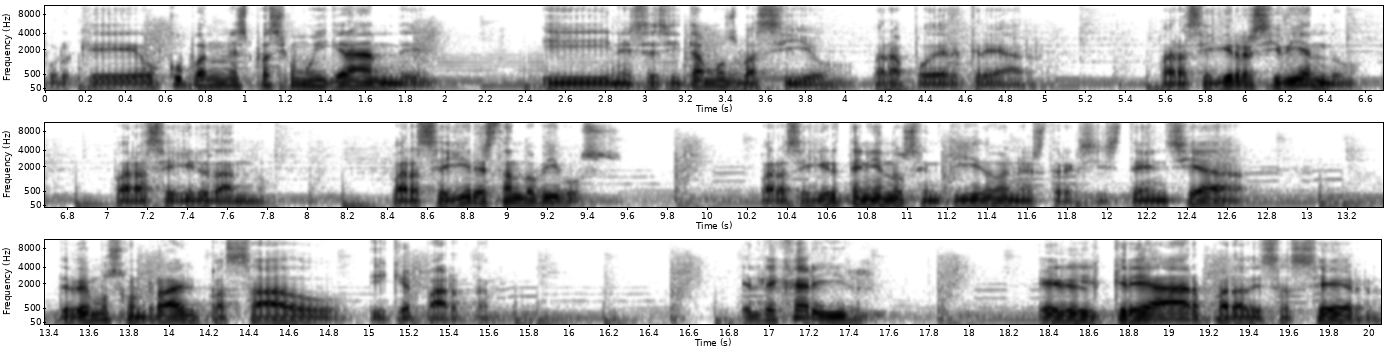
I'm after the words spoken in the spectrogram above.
porque ocupan un espacio muy grande y necesitamos vacío para poder crear, para seguir recibiendo, para seguir dando, para seguir estando vivos, para seguir teniendo sentido en nuestra existencia. Debemos honrar el pasado y que parta. El dejar ir, el crear para deshacer,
